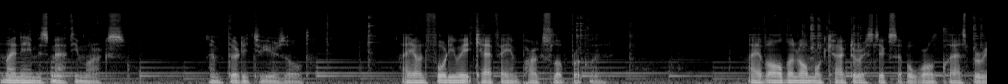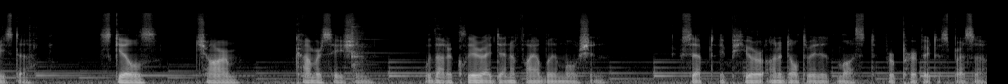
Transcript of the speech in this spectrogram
My name is Matthew Marks. I'm 32 years old. I own 48 Cafe in Park Slope, Brooklyn. I have all the normal characteristics of a world class barista skills, charm, conversation, without a clear identifiable emotion, except a pure, unadulterated lust for perfect espresso.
